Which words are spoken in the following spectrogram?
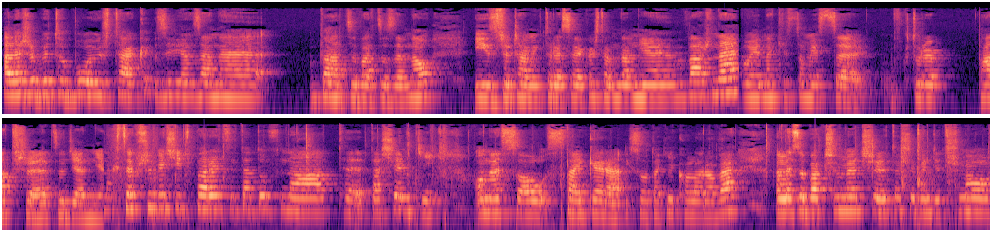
ale żeby to było już tak związane bardzo, bardzo ze mną i z rzeczami, które są jakoś tam dla mnie ważne, bo jednak jest to miejsce, w które patrzę codziennie. Chcę przywiesić parę cytatów na te tasiemki. One są z Tigera i są takie kolorowe, ale zobaczymy, czy to się będzie trzymało.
